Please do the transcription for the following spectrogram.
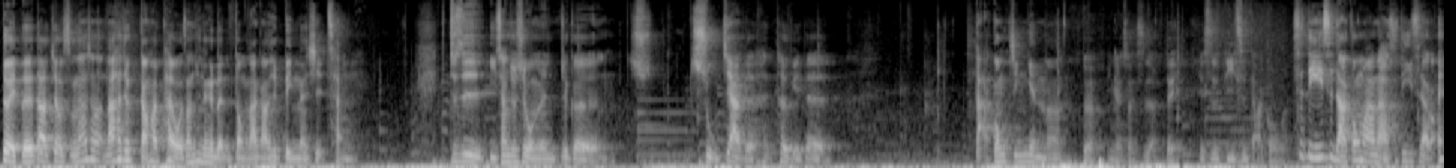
对，得到救赎。他说，然后他就赶快派我上去那个冷冻，然后赶快去冰那些菜。就是以上就是我们这个暑暑假的很特别的打工经验吗？对啊，应该算是啊。对，也是第一次打工啊。是第一次打工吗？哪是第一次打工？哎，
